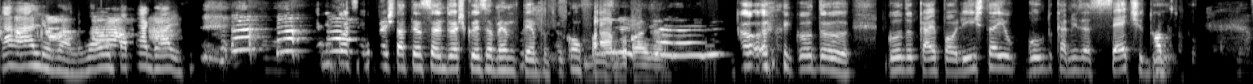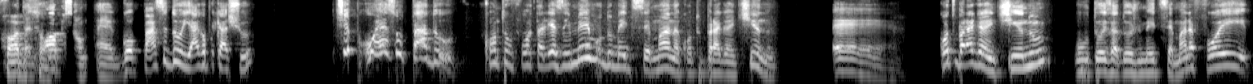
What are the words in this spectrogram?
Caralho, mano. É um papagaio. Eu não consigo prestar atenção em duas coisas ao mesmo tempo, eu fico confuso. Gol, gol do, gol do Caio Paulista e o gol do camisa 7 do Robson. Robson. Robson. É, gol, passe do Iago Pikachu. Tipo, o resultado contra o Fortaleza, e mesmo do meio de semana contra o Bragantino, é, contra o Bragantino, o 2 a 2 no meio de semana, foi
